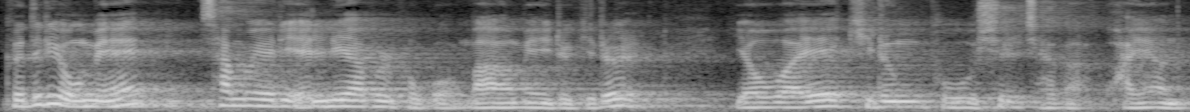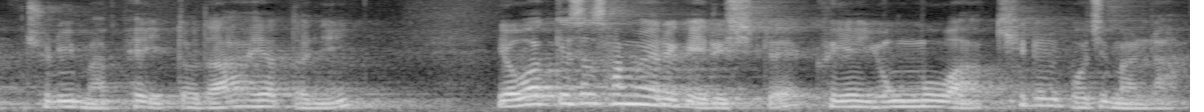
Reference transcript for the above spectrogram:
그들이 오매 사무엘이 엘리압을 보고 마음에 이르기를 여호와의 기름 부으실 자가 과연 주님 앞에 있도다 하였더니 여호와께서 사무엘에게 이르시되 그의 용모와 키를 보지 말라.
